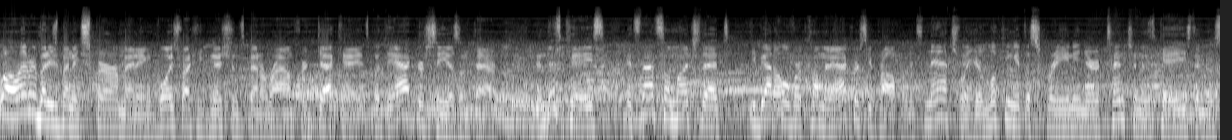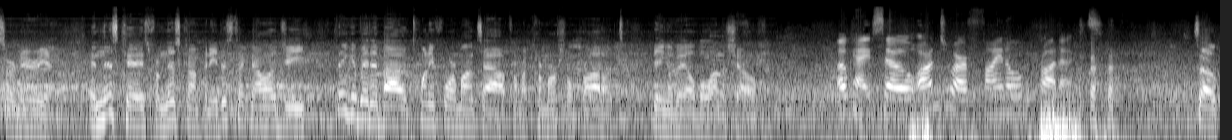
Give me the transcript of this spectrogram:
Well, everybody's been experimenting. Voice recognition's been around for decades, but the accuracy isn't there. In this case, it's not so much that you've got to overcome an accuracy problem. It's natural. You're looking at the screen and your attention is gazed into a certain area. In this case, from this company, this technology, think of it about 24 months out from a commercial product being available on the shelf. Okay, so on to our final product. So,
